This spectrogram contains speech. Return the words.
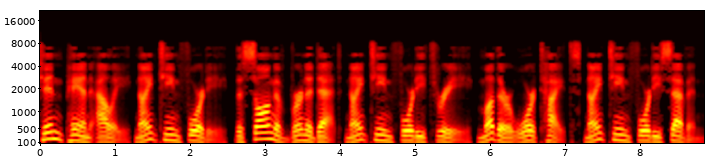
Tin Pan Alley 1940, The Song of Bernadette 1943, Mother Wore Tights 1947,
